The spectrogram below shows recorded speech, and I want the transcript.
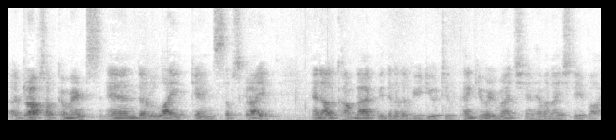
uh, drop some comments and uh, like and subscribe and I'll come back with another video too. Thank you very much and have a nice day. Bye.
